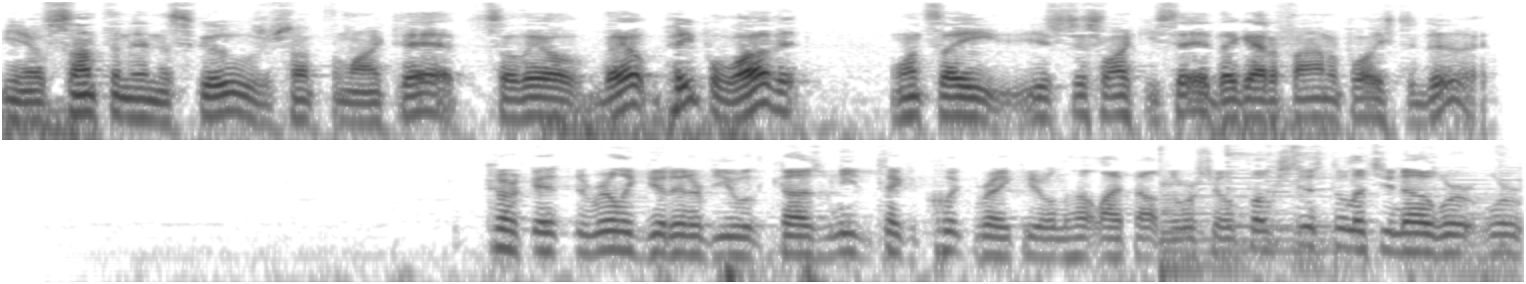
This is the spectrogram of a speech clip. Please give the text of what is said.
you know, something in the schools or something like that. So they'll, they'll, people love it. Once they, it's just like you said, they got to find a place to do it. Kirk, a really good interview with Cuz. We need to take a quick break here on the Hunt Life Outdoor Show. Folks, just to let you know, we're, we're,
